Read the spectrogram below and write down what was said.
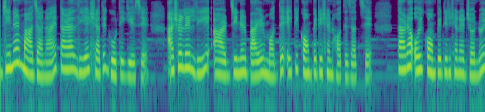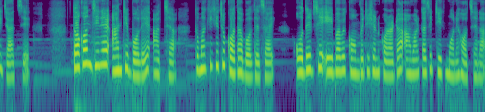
জিনের মা জানায়, তারা লিয়ের সাথে ঘুরতে গিয়েছে। আসলে লি আর জিনের বাইয়ের মধ্যে একটি কম্পিটিশন হতে যাচ্ছে। তারা ওই কম্পিটিশনের জন্যই যাচ্ছে। তখন জিনের আন্টি বলে আচ্ছা তোমাকে কিছু কথা বলতে চাই। ওদের যে এইভাবে কম্পিটিশন করাটা আমার কাছে ঠিক মনে হচ্ছে না।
